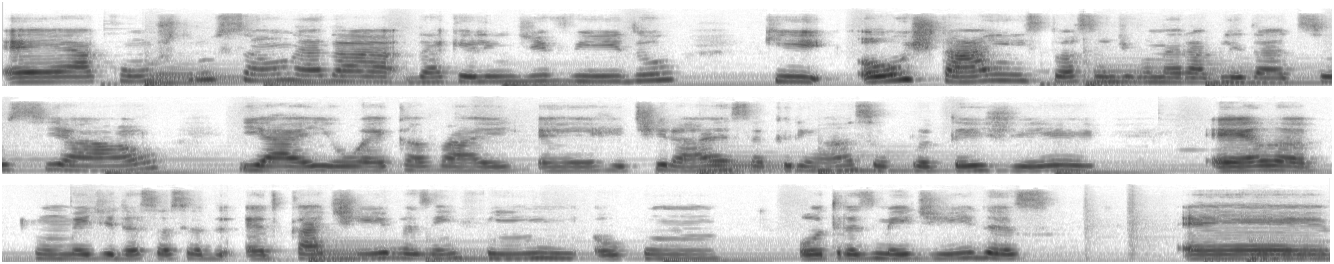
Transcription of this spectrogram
é a construção né, da, daquele indivíduo que ou está em situação de vulnerabilidade social, e aí o ECA vai é, retirar essa criança ou proteger ela com medidas socioeducativas, enfim, ou com outras medidas. É...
